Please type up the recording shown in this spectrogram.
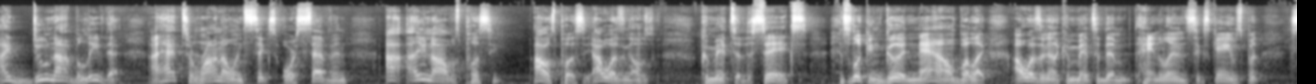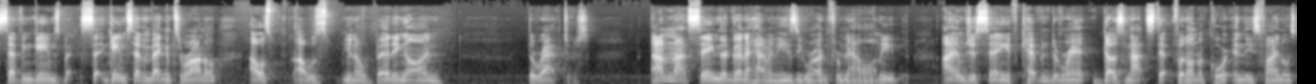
I do not believe that. I had Toronto in six or seven. I, you know, I was pussy. I was pussy. I wasn't gonna commit to the six. It's looking good now, but like I wasn't gonna commit to them handling in six games. But seven games, back, game seven back in Toronto, I was I was you know betting on the Raptors. I'm not saying they're gonna have an easy run from now on either. I am just saying if Kevin Durant does not step foot on the court in these finals,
